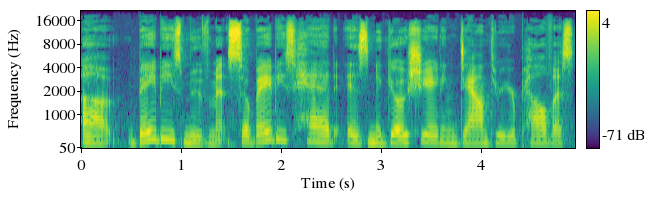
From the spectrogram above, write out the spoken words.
uh, baby's movements. So, baby's head is negotiating down through your pelvis,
